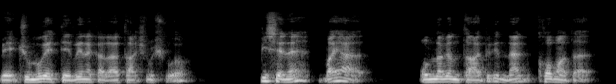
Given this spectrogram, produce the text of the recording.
ve Cumhuriyet devrine kadar taşmış bu. Bir sene bayağı onların tabirinden komada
